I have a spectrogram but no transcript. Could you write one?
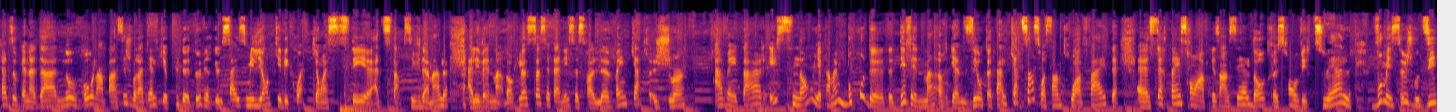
Radio-Canada, Novo. L'an passé, je vous rappelle qu'il y a plus de 2,16 millions de Québécois qui ont assisté euh, à distance, évidemment, là, à l'événement. Donc là, ça, cette année, ce sera le 24 juin à 20 h Et sinon, il y a quand même beaucoup de de- d'événements organisés. Au total, 463 fêtes. Euh, certains seront en présentiel, d'autres seront virtuels. Vous, messieurs, je vous dis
